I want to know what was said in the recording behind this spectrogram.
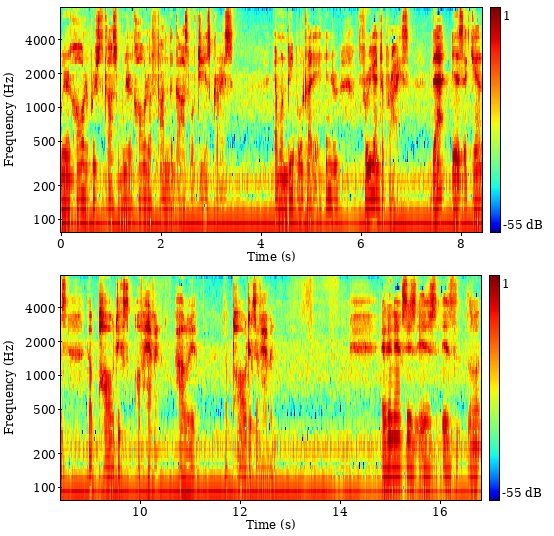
we are called to preach the gospel, we are called to fund the gospel of Jesus Christ. And when people try to hinder free enterprise, that is against the politics of heaven. Hallelujah. The politics of heaven. And the next is is is the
